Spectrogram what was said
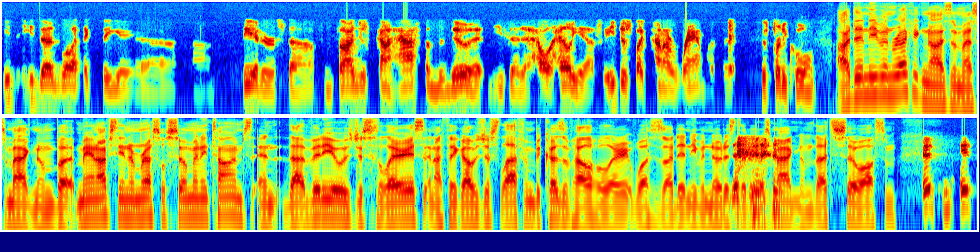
he he does like the uh, um, theater stuff, and so I just kind of asked him to do it. And he said, "Hell, hell yeah!" So he just like kind of ran with it. It was pretty cool. I didn't even recognize him as Magnum, but man, I've seen him wrestle so many times, and that video is just hilarious. And I think I was just laughing because of how hilarious it was, as I didn't even notice that he was Magnum. That's so awesome. It's it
